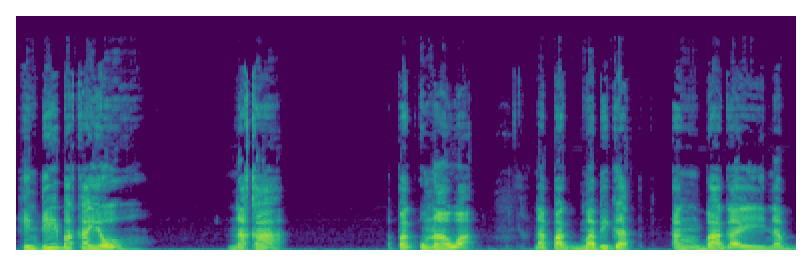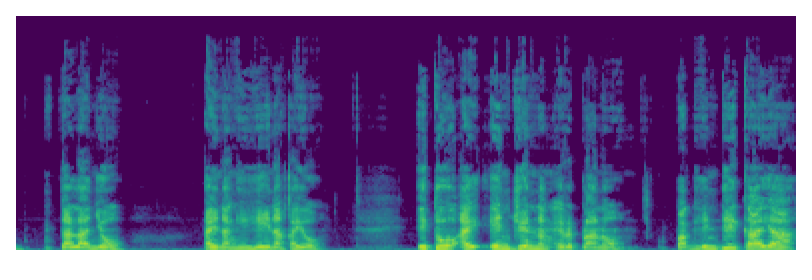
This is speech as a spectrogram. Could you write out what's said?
Hindi ba kayo naka pag-unawa na pag mabigat ang bagay na dala nyo ay nanghihina kayo. Ito ay engine ng eroplano. Pag hindi kaya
